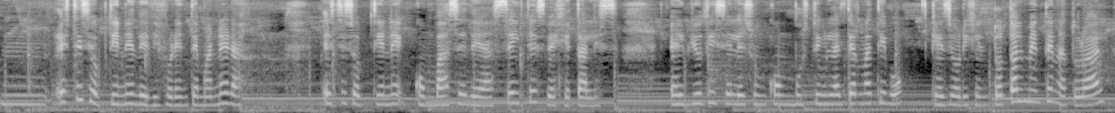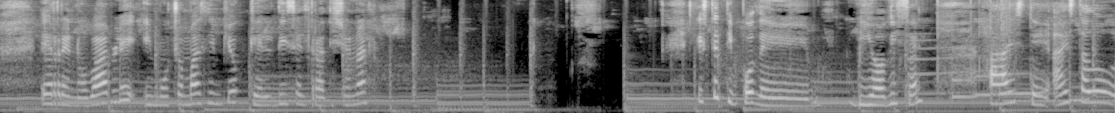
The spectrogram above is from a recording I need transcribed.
Mm, este se obtiene de diferente manera. Este se obtiene con base de aceites vegetales. El biodiesel es un combustible alternativo que es de origen totalmente natural, es renovable y mucho más limpio que el diésel tradicional. Este tipo de biodiesel ha, este, ha estado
